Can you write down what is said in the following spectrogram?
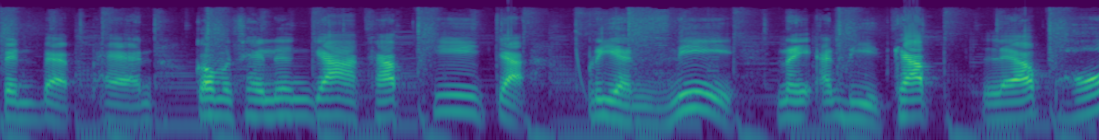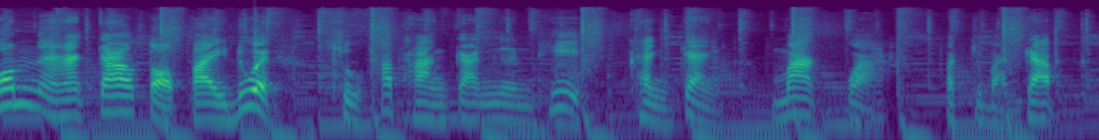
เป็นแบบแผนก็ไม่ใช่เรื่องยากครับที่จะเปลี่ยนหนี้ในอดีตครับ แล้วพร้อมนะฮะก้าวต่อไปด้วยสุขภาพทางการเงินที่แข็งแกร่งมากกว่าปัจจุบันครับ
